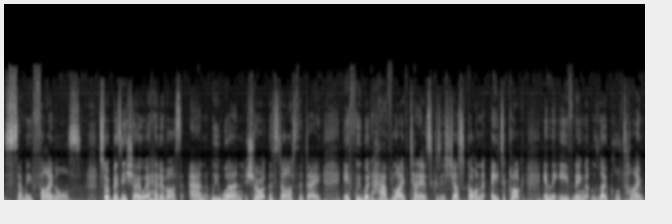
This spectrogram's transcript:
semi finals. So, a busy show ahead of us, and we weren't sure at the start of the day if we would have live tennis because it's just gone 8 o'clock in the evening local time.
